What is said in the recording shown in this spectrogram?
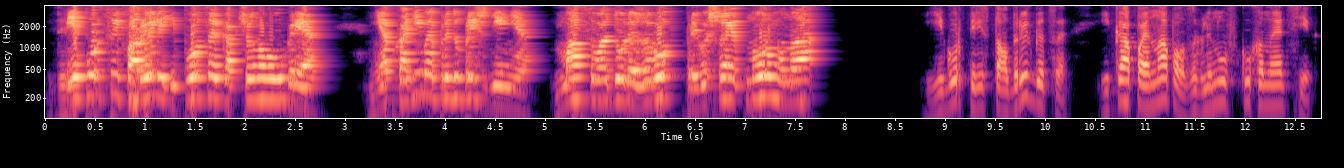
«Две порции форели и порция копченого угря. Необходимое предупреждение. Массовая доля жиров превышает норму на...» Егор перестал дрызгаться и, капая на пол, заглянул в кухонный отсек.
